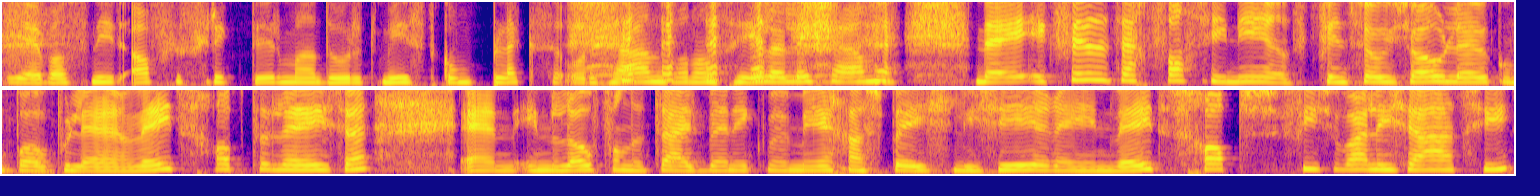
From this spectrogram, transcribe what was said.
Jij was niet afgeschrikt, Dirma, door het meest complexe orgaan van ons hele lichaam. Nee, ik vind het echt fascinerend. Ik vind het sowieso leuk om populaire wetenschap te lezen. En in de loop van de tijd ben ik me meer gaan specialiseren in wetenschapsvisualisatie.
